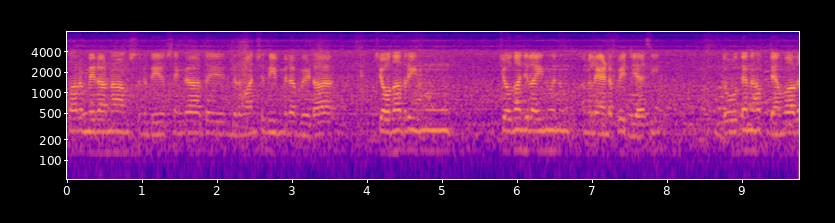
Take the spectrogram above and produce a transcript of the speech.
ਸਰ, ਮੇਰਾ ਨਾਮ ਸੁਖਦੇਵ ਸਿੰਘ ਆ ਤੇ ਗੁਰਵੰਸ਼ਦੀਪ ਮੇਰਾ ਬੇਟਾ 14 ਤਰੀਕ ਨੂੰ 14 ਜੁਲਾਈ ਨੂੰ ਇਹਨੂੰ ਇੰਗਲੈਂਡ ਭੇਜਿਆ ਸੀ। ਦੋ ਤਿੰਨ ਹਫ਼ਤਿਆਂ ਬਾਅਦ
